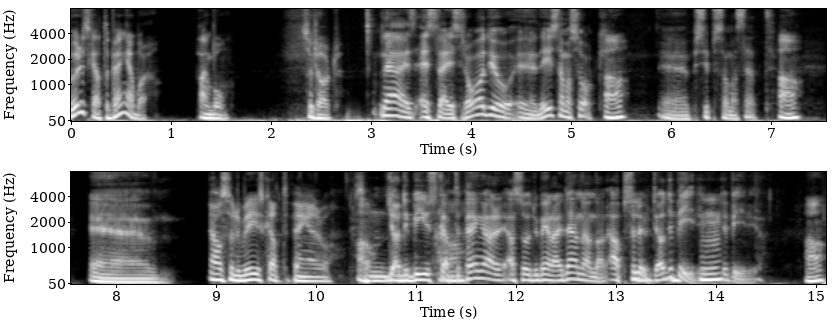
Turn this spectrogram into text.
Då är det skattepengar bara. Pang bom. Såklart. Nej, eh, Sveriges Radio, eh, det är ju samma sak. Ja, Eh, precis på samma sätt. ja. Eh, Ja, så det blir ju skattepengar då. Som, Ja, det blir ju skattepengar, alltså du menar i den ändan? Absolut, ja det blir det, Mm. det, blir det ju. ja.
